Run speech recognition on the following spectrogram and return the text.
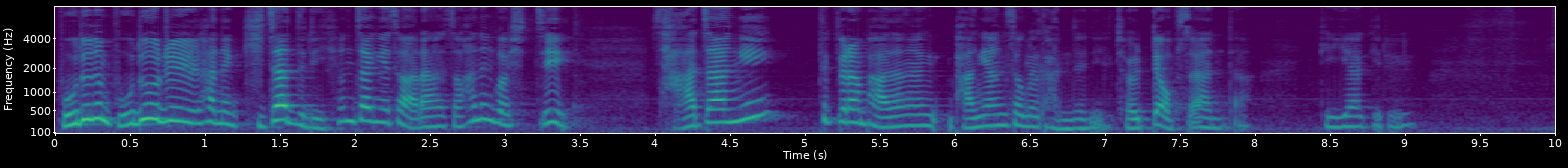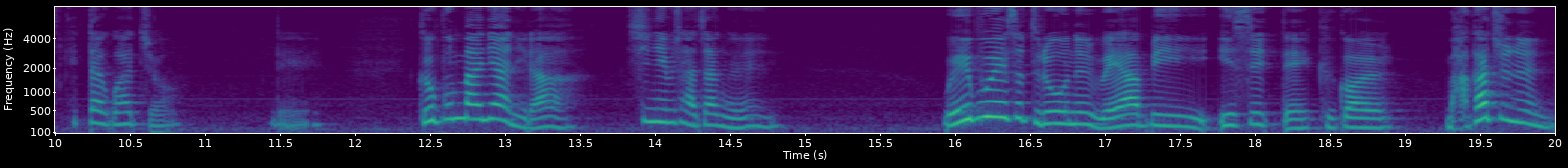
보도는 보도를 하는 기자들이 현장에서 알아서 하는 것이지 사장이 특별한 방향, 방향성을 갖는 일 절대 없어야 한다. 이렇게 이야기를 했다고 하죠. 네. 그것뿐만이 아니라 신임 사장은 외부에서 들어오는 외압이 있을 때 그걸 막아주는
